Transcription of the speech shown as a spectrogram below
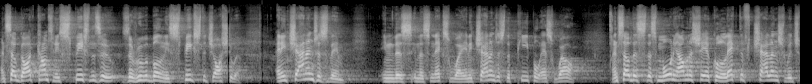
And so God comes and he speaks to Zerubbabel and he speaks to Joshua and he challenges them in this, in this next way and he challenges the people as well. And so this, this morning, I want to share a collective challenge which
